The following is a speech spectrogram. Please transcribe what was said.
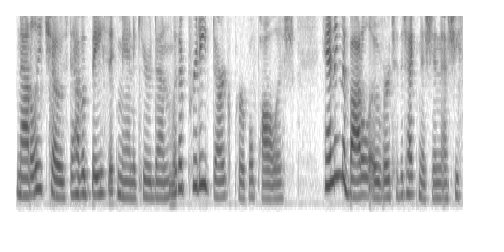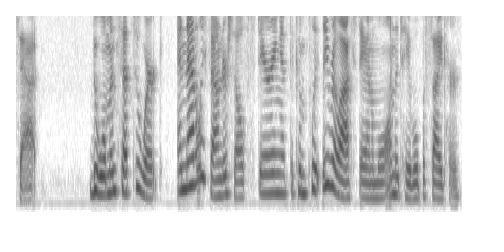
Natalie chose to have a basic manicure done with a pretty dark purple polish, handing the bottle over to the technician as she sat. The woman set to work, and Natalie found herself staring at the completely relaxed animal on the table beside her.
